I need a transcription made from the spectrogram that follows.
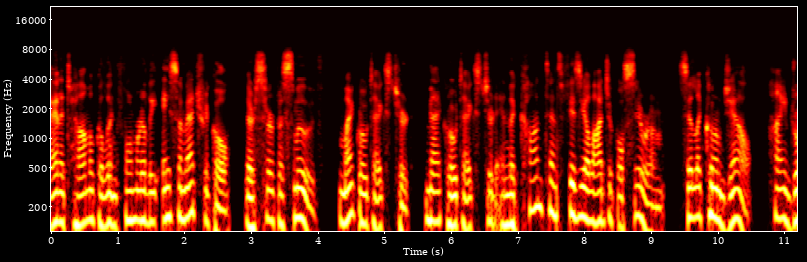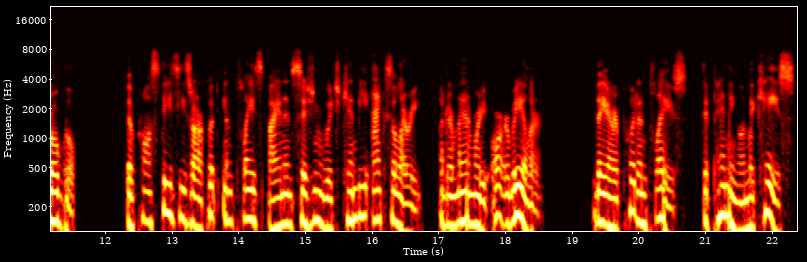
anatomical and formerly asymmetrical, their surface smooth, microtextured, macrotextured and the contents physiological serum, silicone gel, hydrogel. The prostheses are put in place by an incision which can be axillary, undermammary or areolar. They are put in place, depending on the case,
